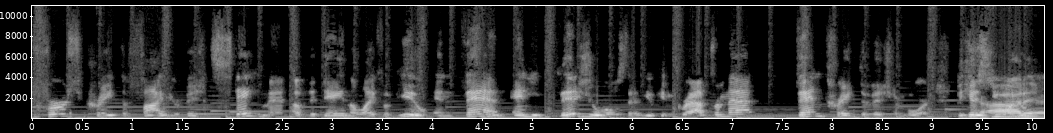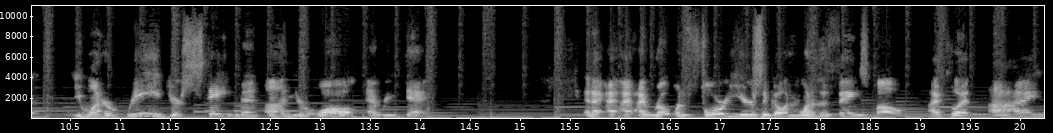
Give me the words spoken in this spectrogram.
First, create the five year vision statement of the day in the life of you, and then any visuals that you can grab from that, then create the vision board because Got you want, to, you want to read your statement on your wall every day. And I, I, I, wrote one four years ago, and one of the things, Mo, I put, I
